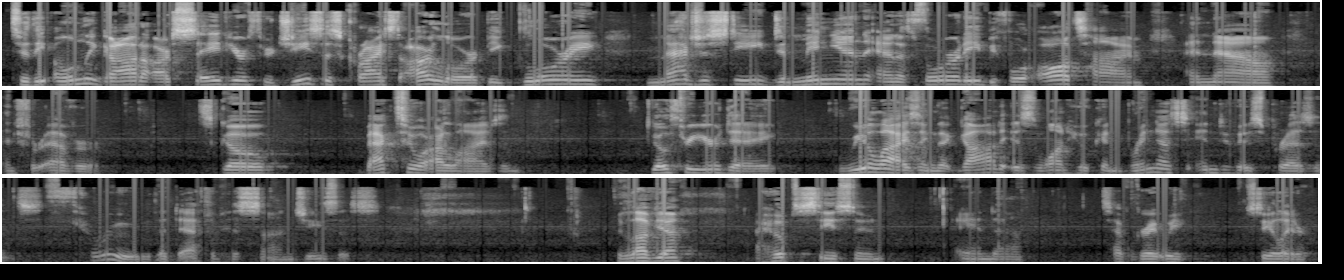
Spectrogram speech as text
to the only God, our Savior, through Jesus Christ our Lord, be glory, majesty, dominion, and authority before all time, and now and forever. Let's go back to our lives and go through your day realizing that God is the one who can bring us into his presence through the death of his son, Jesus. We love you. I hope to see you soon. And uh, let's have a great week. See you later.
